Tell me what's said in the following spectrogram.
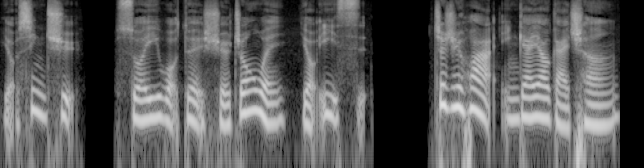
有兴趣，所以我对学中文有意思。这句话应该要改成：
